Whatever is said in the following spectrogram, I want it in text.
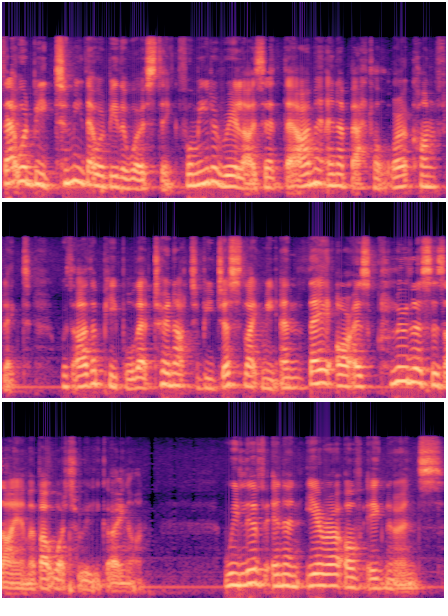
That would be, to me, that would be the worst thing. For me to realize that, that I'm in a battle or a conflict with other people that turn out to be just like me and they are as clueless as I am about what's really going on. We live in an era of ignorance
